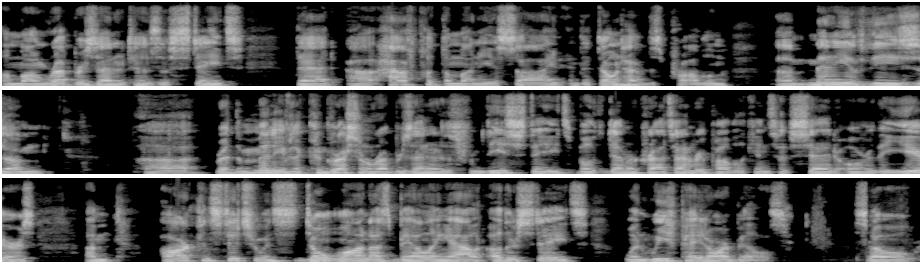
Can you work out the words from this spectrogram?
among representatives of states that uh, have put the money aside and that don't have this problem. Um, many of these, um, uh, many of the congressional representatives from these states, both Democrats and Republicans, have said over the years, um, our constituents don't want us bailing out other states when we've paid our bills. So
